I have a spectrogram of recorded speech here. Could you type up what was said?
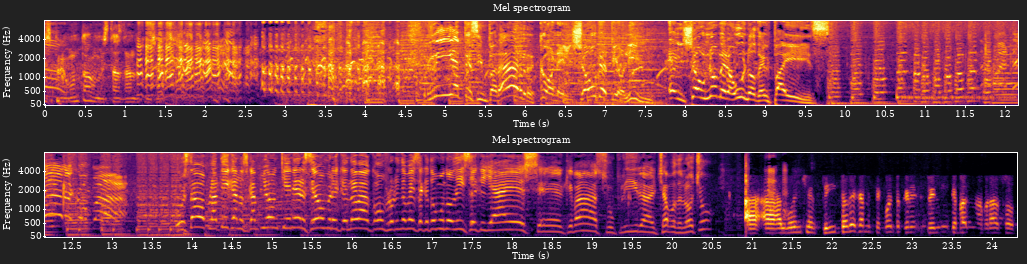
¿Es pregunta o me estás dando consejos? Ríete sin parar con el show de Piolín, el show número uno del país. Gustavo, platícanos, campeón, ¿quién era ese hombre que andaba con Florinda Mesa que todo el mundo dice que ya es eh, el que va a suplir al Chavo del Ocho? Al buen Chespirito, déjame te cuento que eres feliz, te mando un abrazo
